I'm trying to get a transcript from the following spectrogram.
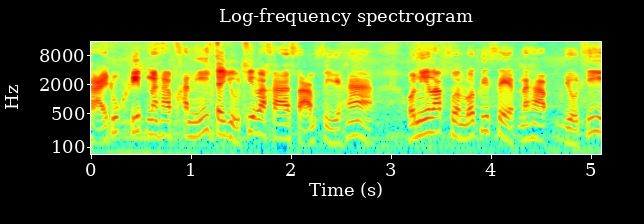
ขายทุกคลิปนะครับ คันนี้จะอยู่ที่ราคา 345 วันนี้รับส่วนลดพิเศษนะครับ อยู่ที่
